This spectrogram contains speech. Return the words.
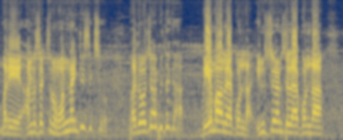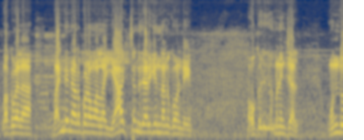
మరి under section one ninety six పదో జాబితాగా బీమా లేకుండా ఇన్సూరెన్స్ లేకుండా ఒకవేళ బండి నడపడం వల్ల యాక్సిడెంట్ జరిగిందనుకోండి ఒకటి గమనించాలి. ముందు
